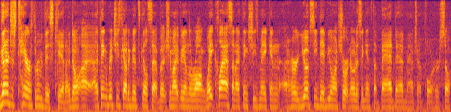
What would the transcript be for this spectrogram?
gonna just tear through this kid. I don't. I, I think Ricci's got a good skill set, but she might be in the wrong weight class, and I think she's making her UFC debut on short notice against a bad, bad matchup for her. So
